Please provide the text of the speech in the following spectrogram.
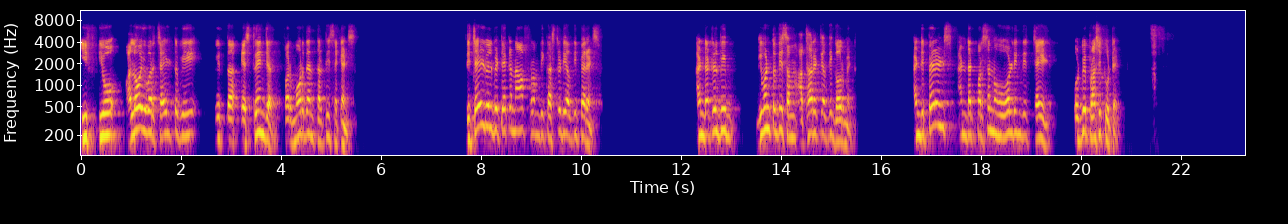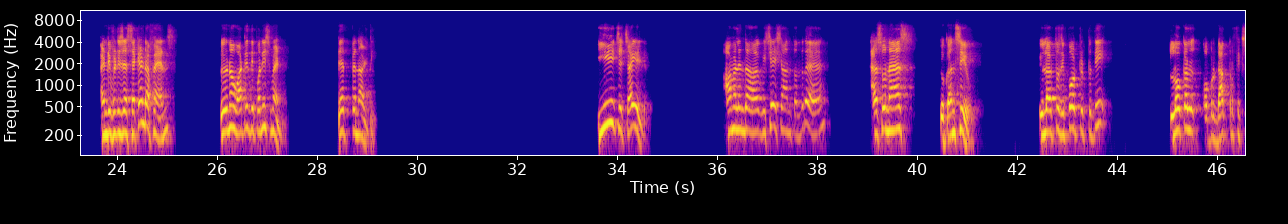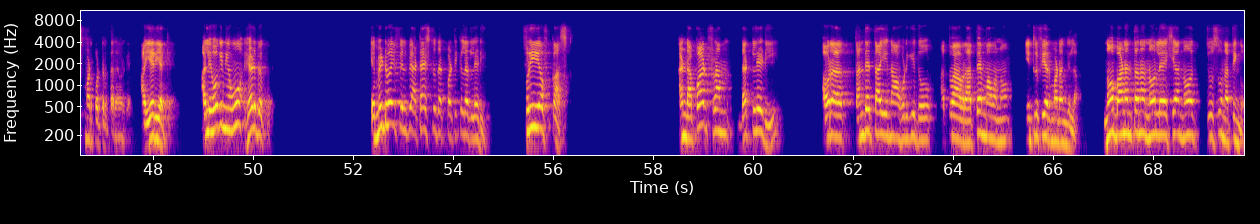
if you allow your child to be with uh, a stranger for more than thirty seconds, the child will be taken off from the custody of the parents. And that will be given to the some authority of the government. And the parents and that person who holding the child would be prosecuted. And if it is a second offense, do you know what is the punishment? Death penalty. Each child ಆಮೇಲಿಂದ ವಿಶೇಷ ಅಂತಂದ್ರೆ as soon as you conceive you have to report to the local ಒಬ್ರು doctor fix ಮಾಡಿಕೊಟ್ಟಿರ್ತಾರೆ ಅವ್ರಿಗೆ ಆ ಏರಿಯಾಕ್ಕೆ ಅಲ್ಲಿ ಹೋಗಿ ನೀವು ಹೇಳ್ಬೇಕು a midwife will be attach to that particular lady free of cost and apart from that lady ಅವರ ತಂದೆ ತಾಯಿನ ಹುಡುಗಿದು ಅಥವಾ ಅವರ ಅತ್ತೆ ಮಾವನು ಇಂಟರ್ಫಿಯರ್ ಮಾಡಂಗಿಲ್ಲ no ಬಾಣಂತನ no ಲೇಹ್ಯ no juice nothing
